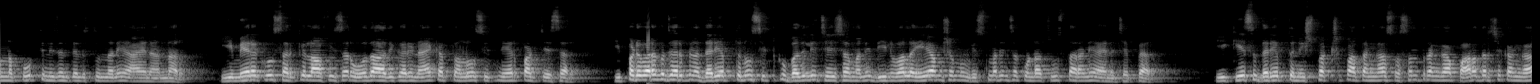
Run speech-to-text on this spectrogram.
ఉన్న పూర్తి నిజం తెలుస్తుందని ఆయన అన్నారు. ఈ మేరకు సర్కిల్ ఆఫీసర్ హోదా అధికారి నాయకత్వంలో సిట్ని ఏర్పాటు చేశారు. ఇప్పటి వరకు జరిపిన దర్యాప్తును సిట్కు బదిలీ చేశామని దీనివల్ల ఏ అంశము విస్మరించకుండా చూస్తారని ఆయన చెప్పారు. ఈ కేసు దర్యాప్తు నిష్పక్షపాతంగా స్వతంత్రంగా పారదర్శకంగా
